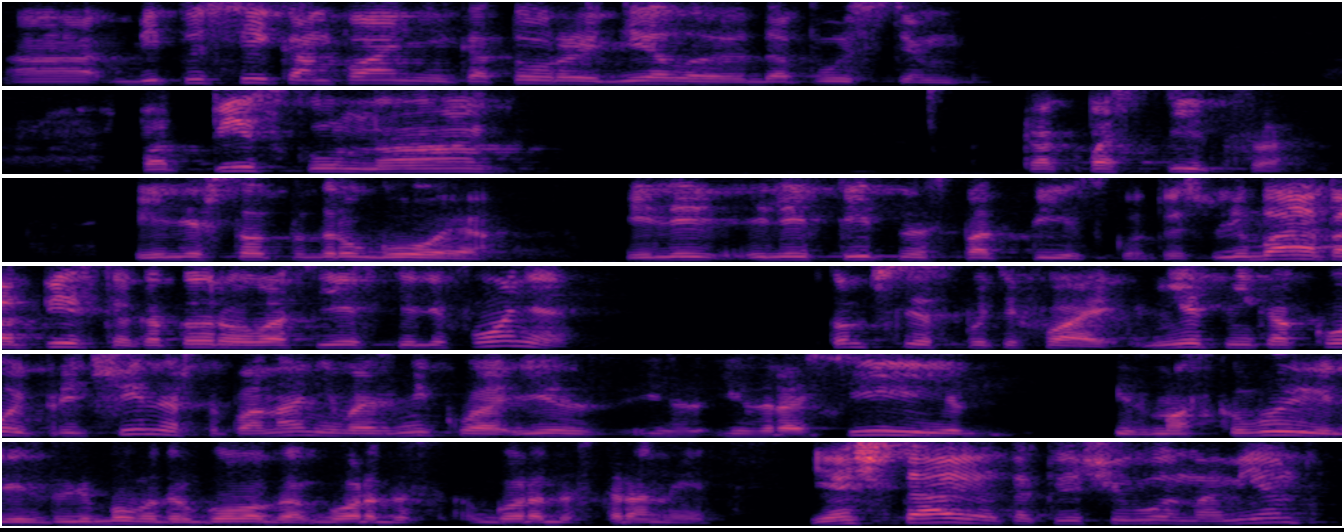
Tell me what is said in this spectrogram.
B2C а, компании, которые делают, допустим, подписку на как поститься или что-то другое, или, или фитнес-подписку. То есть любая подписка, которая у вас есть в телефоне, в том числе Spotify, нет никакой причины, чтобы она не возникла из, из, из России, из Москвы или из любого другого города, города страны. Я считаю, это ключевой момент –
